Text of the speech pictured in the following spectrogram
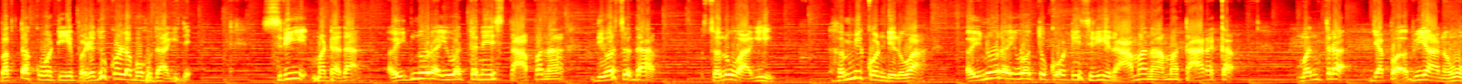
ಭಕ್ತಕೋಟಿ ಪಡೆದುಕೊಳ್ಳಬಹುದಾಗಿದೆ. ಶ್ರೀ ಮಠದ ಐದುನೂರ ಐವತ್ತನೇ ಸ್ಥಾಪನಾ ದಿವಸದ ಸಲುವಾಗಿ ಹಮ್ಮಿಕೊಂಡಿರುವ ಐನೂರ ಐವತ್ತು ಕೋಟಿ ಶ್ರೀ ರಾಮನಾಮ ತಾರಕ ಮಂತ್ರ ಜಪ ಅಭಿಯಾನವು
